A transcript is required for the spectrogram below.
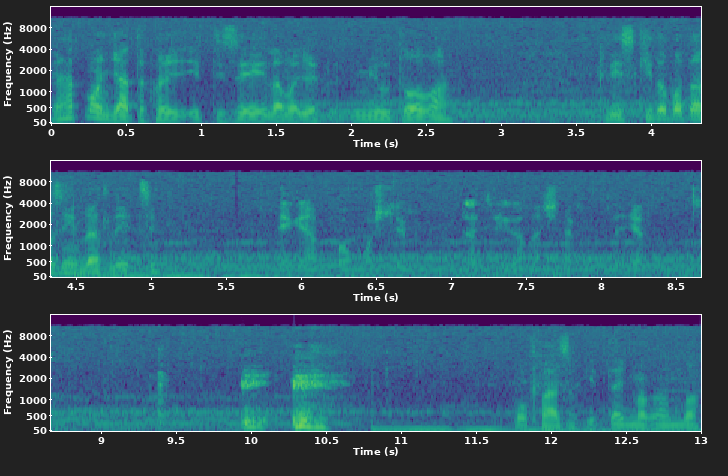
Ja, hát mondjátok, hogy itt izé le vagyok mutolva. Krisz, kidobod az invet, létszik. Igen, pont most lett vége a meccsnek, ugye. Pofázok itt egy magamba.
